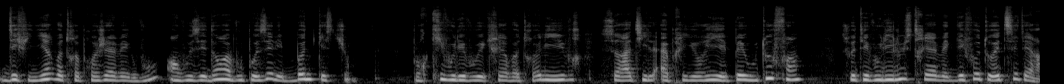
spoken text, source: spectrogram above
définir votre projet avec vous en vous aidant à vous poser les bonnes questions. Pour qui voulez-vous écrire votre livre? Sera-t-il a priori épais ou tout fin? Souhaitez-vous l'illustrer avec des photos, etc.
